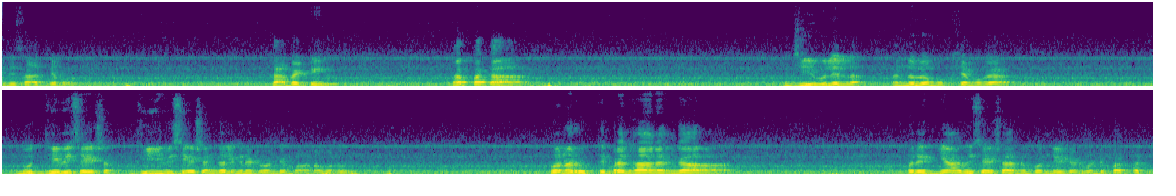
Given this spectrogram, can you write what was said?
ఇది సాధ్యము కాబట్టి తప్పక. జీవులెల్ల అందులో ముఖ్యముగా బుద్ధి విశేషం ధీ విశేషం కలిగినటువంటి మానవులు పునరుక్తి ప్రధానంగా ప్రజ్ఞా విశేషాన్ని పొందేటటువంటి పద్ధతి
